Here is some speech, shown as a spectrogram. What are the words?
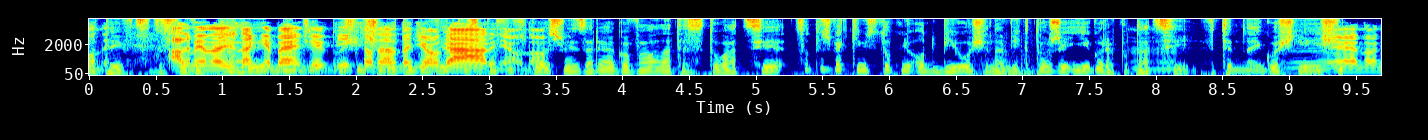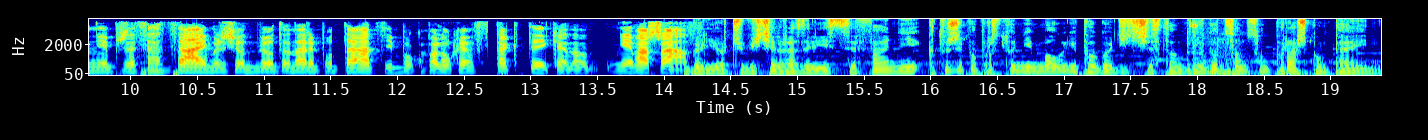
wy... tej w Ale miałem nadzieję, że tak nie będzie. Wiktor do będzie tego, ogarniał, no. społeczność zareagowała na tę sytuację, co też w jakimś stopniu odbiło się na Wiktorze i jego reputacji. W tym najgłośniejsi Nie no, nie przesadzajmy, że się odbiło to na reputacji, bo paluchem w taktykę, no nie ma szans. byli oczywiście brazylijscy fani, którzy po prostu nie mogli pogodzić się z tą druzgocącą porażką Pain.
